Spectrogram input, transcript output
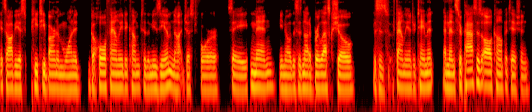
it's obvious P.T. Barnum wanted the whole family to come to the museum, not just for, say, men. You know, this is not a burlesque show. This is family entertainment. And then surpasses all competition.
